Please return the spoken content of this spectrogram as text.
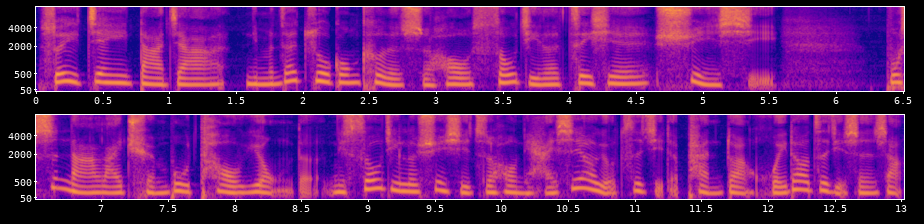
所以建议大家，你们在做功课的时候，搜集了这些讯息，不是拿来全部套用的。你搜集了讯息之后，你还是要有自己的判断，回到自己身上，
